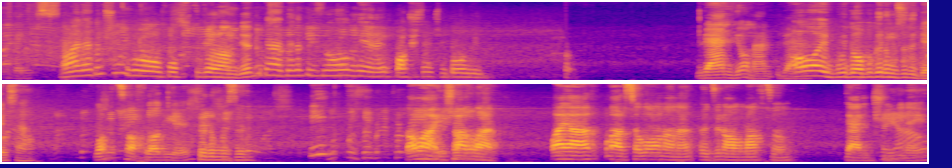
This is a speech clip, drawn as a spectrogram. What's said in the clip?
Rangers. ay ne demişim bu boştu gören diyor. Bir dedi biz ne oldu yani baştan için gol. Ürən diyor mən. Ürən. Ay bu da bu kırmızıdır desen. Vaxt saxladı ya. Kırmızı. Davay uşaqlar. Bayaq Barcelona'nın ödün almaq üçün gəlmişik yenə.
